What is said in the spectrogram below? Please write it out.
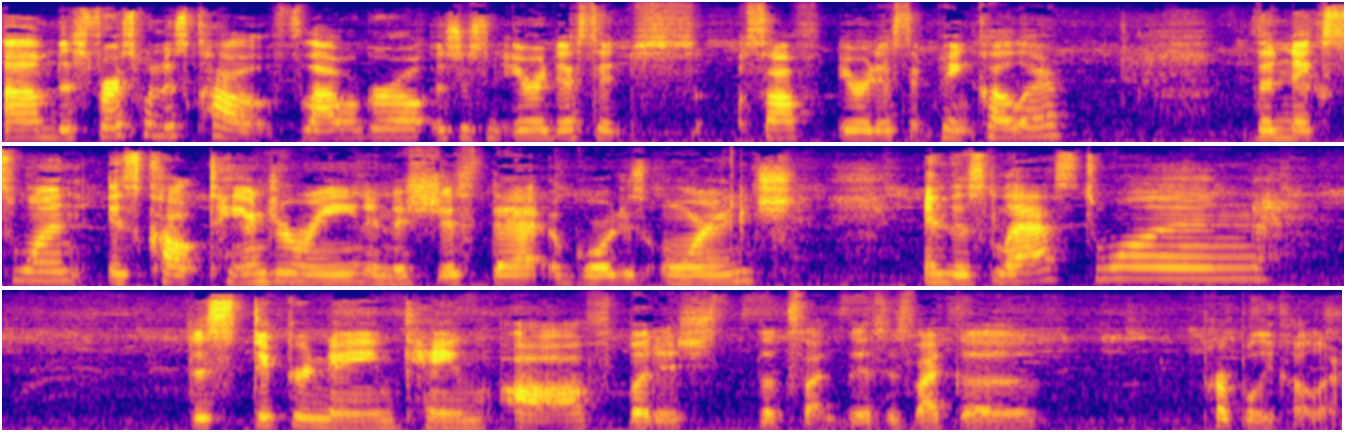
Um, this first one is called Flower Girl. It's just an iridescent, soft iridescent pink color. The next one is called Tangerine, and it's just that, a gorgeous orange. And this last one, the sticker name came off, but it looks like this. It's like a purpley color.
